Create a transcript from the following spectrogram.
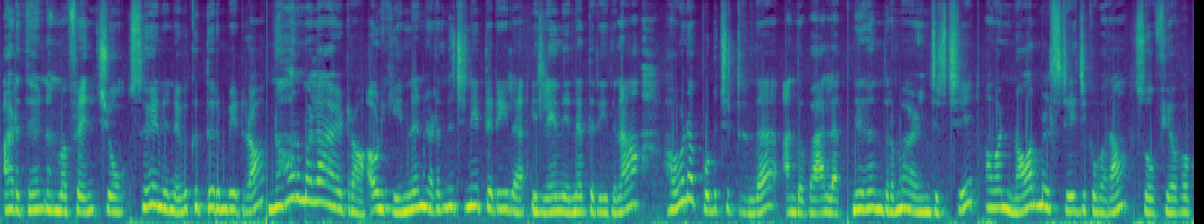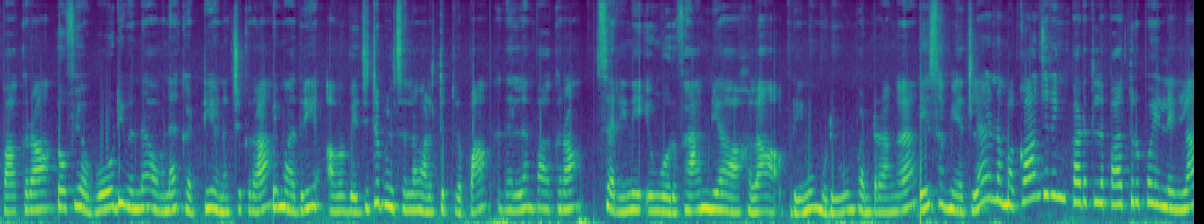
அடுத்து நம்ம பிரெஞ்சும் சுய நினைவுக்கு திரும்பிடுறான் நார்மலா ஆயிடுறான் அவனுக்கு என்ன நடந்துச்சுன்னே தெரியல. இதுல இருந்து என்ன தெரியுதுன்னா அவனை புடிச்சிட்டு இருந்த அந்த வேலை நிரந்தரமா அழிஞ்சிருச்சு. அவன் நார்மல் ஸ்டேஜுக்கு வரான். சோஃபியாவை பாக்குறான் சோஃபியா ஓடி வந்து அவனை கட்டி அணைச்சுக்கிறா. அதே மாதிரி அவன் வெஜிடபிள்ஸ் எல்லாம் வளர்த்துட்டு இருப்பான் அதெல்லாம் பாக்குறான் சரின்னு இவங்க ஒரு ஃபேமிலியா ஆகலாம் அப்படின்னு முடிவும் பண்றாங்க. அதே சமயத்துல நம்ம காஞ்சரிங் படத்துல பாத்துருப்போம் இல்லைங்களா?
